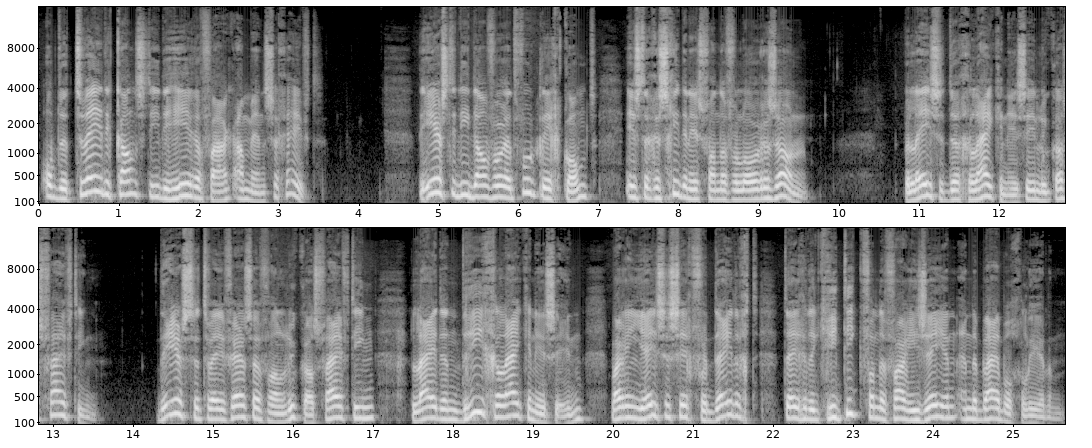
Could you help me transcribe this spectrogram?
op de tweede kans die de Heere vaak aan mensen geeft. De eerste die dan voor het voetlicht komt, is de geschiedenis van de verloren zoon. We lezen de gelijkenis in Lucas 15. De eerste twee versen van Lucas 15 leiden drie gelijkenissen in, waarin Jezus zich verdedigt tegen de kritiek van de Fariseeën en de Bijbelgeleerden.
